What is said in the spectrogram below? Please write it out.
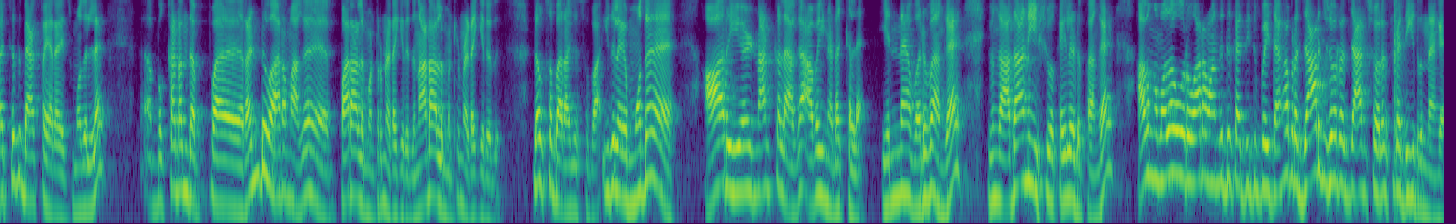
வச்சது பேக் ஃபயர் ஆயிடுச்சு முதல்ல. கடந்த ப ரெண்டு வாரமாக பாராளுமன்றம் நடக்கிறது நாடாளுமன்றம் நடக்கிறது. லோக்சபா ராஜ்யசபா. இதில் முத ஆறு ஏழு நாட்களாக அவை நடக்கலை. என்ன வருவாங்க? இவங்க அதானி இஷ்யூவை கையில் எடுப்பாங்க. அவங்க மொதல் ஒரு வாரம் வந்துட்டு கத்திட்டு போயிட்டாங்க. அப்புறம் ஜார்ஜ் சோரஸ் ஜார்ஜ் சோரஸ் கத்திக்கிட்டு இருந்தாங்க.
